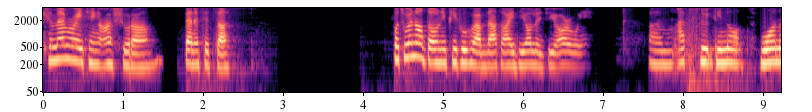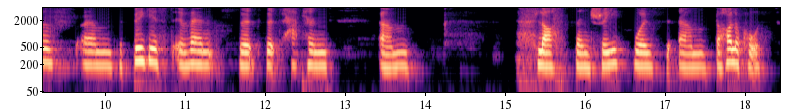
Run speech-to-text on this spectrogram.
commemorating Ashura benefits us. But we're not the only people who have that ideology, are we? Um, absolutely not. One of um, the biggest events that, that happened um, last century was um, the Holocaust.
